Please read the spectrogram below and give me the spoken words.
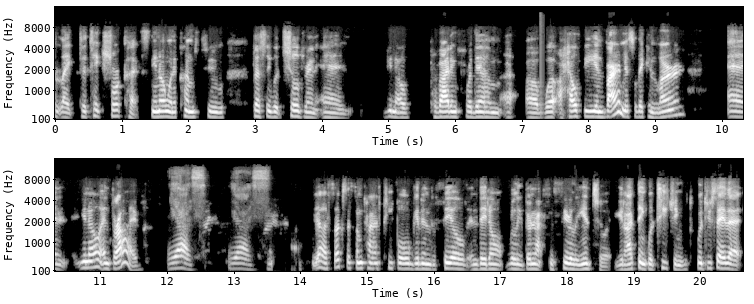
like to take shortcuts. You know, when it comes to especially with children and you know providing for them a, a well a healthy environment so they can learn and you know and thrive. Yes, yes yeah, it sucks that sometimes people get in the field and they don't really, they're not sincerely into it. You know, I think with teaching, would you say that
